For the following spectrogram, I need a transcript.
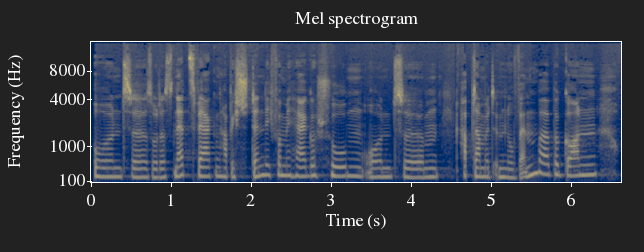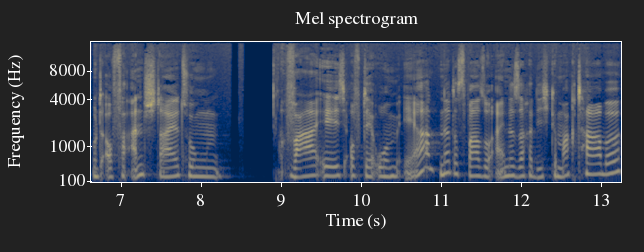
Und äh, so das Netzwerken habe ich ständig von mir hergeschoben und ähm, habe damit im November begonnen und auf Veranstaltungen war ich auf der OMR. Ne, das war so eine Sache, die ich gemacht habe.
